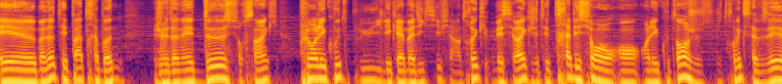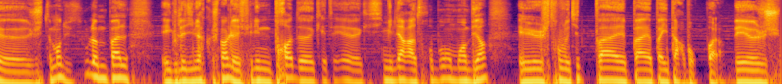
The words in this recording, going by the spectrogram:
Et euh, ma note est pas très bonne. Je vais donner 2 sur 5. Plus on l'écoute, plus il est quand même addictif, il y a un truc. Mais c'est vrai que j'étais très déçu en, en- en l'écoutant. Je, je trouvais que ça faisait euh, justement du sous l'homme pâle. Et que Vladimir Cauchemar lui avait filé une prod qui était euh, qui est similaire à Trop Bon, moins bien. Et je trouve le titre pas, pas, pas hyper bon. Voilà. Mais euh, je suis,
